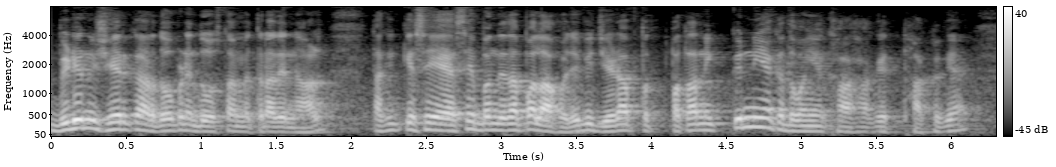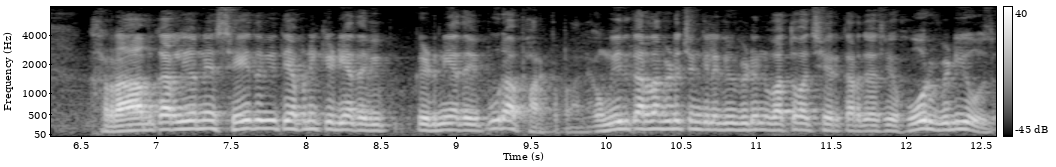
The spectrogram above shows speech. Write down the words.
ਵੀਡੀਓ ਨੂੰ ਸ਼ੇਅਰ ਕਰ ਦਿਓ ਆਪਣੇ ਦੋਸਤਾਂ ਮਿੱਤਰਾਂ ਦੇ ਨਾਲ, ਤਾਂ ਕਿ ਕਿਸੇ ਐਸੇ ਬੰਦੇ ਦਾ ਭਲਾ ਹੋ ਜਾਵੇ ਵੀ ਜਿਹੜਾ ਪ- ਪਤਾ ਨਹੀਂ ਕਿੰਨੀਆਂ ਕੁ ਦਵਾਈਆਂ ਖਾ ਖਾ ਕੇ ਥੱਕ ਗਿਆ, ਖਰਾਬ ਕਰ ਲਈ ਉਹਨੇ, ਸਿਹਤ ਵੀ ਤੇ ਆਪਣੀ ਕਿਡਨੀਆਂ ਤੇ ਵੀ, ਕਿਡਨੀਆਂ ਤੇ ਵੀ ਪੂਰਾ ਫ਼ਰਕ ਪਾ ਲਿਆ। ਉਮੀਦ ਕਰਦਾ ਵੀਡੀਓ ਚੰਗੀ ਲੱਗੀ, ਵੀਡੀਓ ਨੂੰ ਵੱਧ ਤੋਂ ਵੱਧ ਸ਼ੇਅਰ ਕਰ ਦਿਓ। ਅਸੀਂ ਹੋਰ ਵੀਡੀਓਜ਼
